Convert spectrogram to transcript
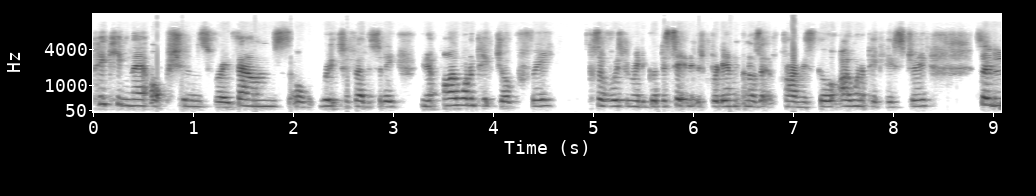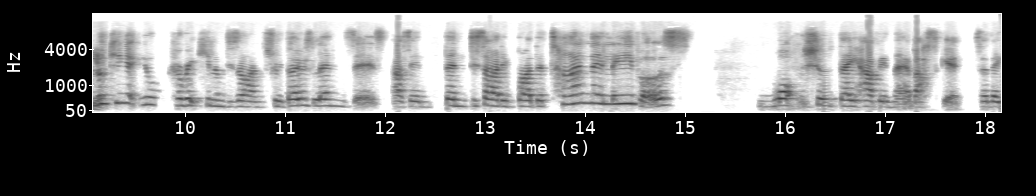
picking their options for exams or routes for further study you know i want to pick geography because I've always been really good at it and it was brilliant when I was at primary school. I want to pick history. So yeah. looking at your curriculum design through those lenses, as in then deciding by the time they leave us, what should they have in their basket? So they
